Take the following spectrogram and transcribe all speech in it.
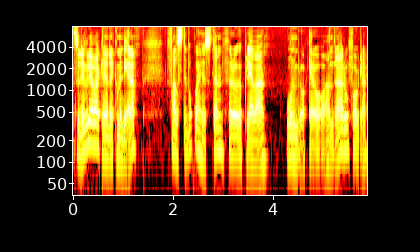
Så det vill jag verkligen rekommendera. Falsterbo på hösten för att uppleva ormvråkar och andra rovfåglar.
